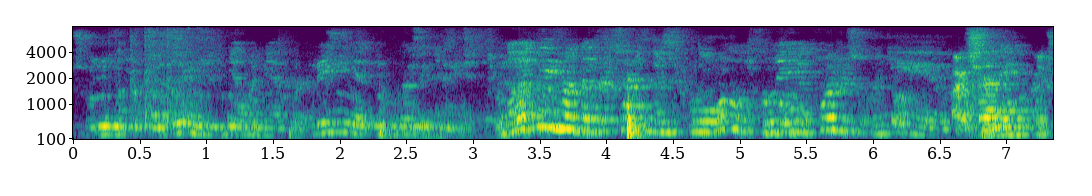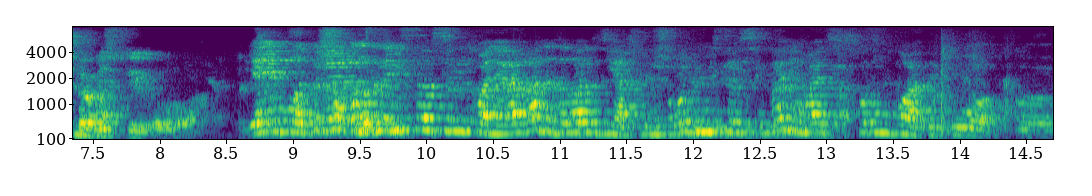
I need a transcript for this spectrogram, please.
что у него такой дом, у них нет ни отопления, только электричество. Но это им надо обращаться на міського голову в свободній формі, щоб вони А чому, а чого міський голова? Я ему Тому що отправила, органи місцевого самоврядування Рада дала роз'яснення, що органи місцевого самоврядування мають сформувати по е,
